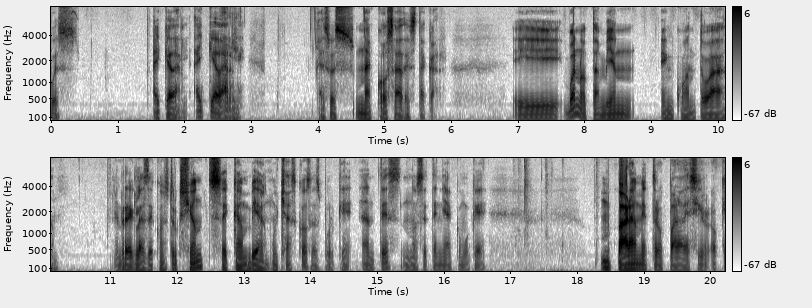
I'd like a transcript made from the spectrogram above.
pues hay que darle, hay que darle. Eso es una cosa a destacar. Y bueno, también en cuanto a reglas de construcción se cambian muchas cosas porque antes no se tenía como que un parámetro para decir, ok,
